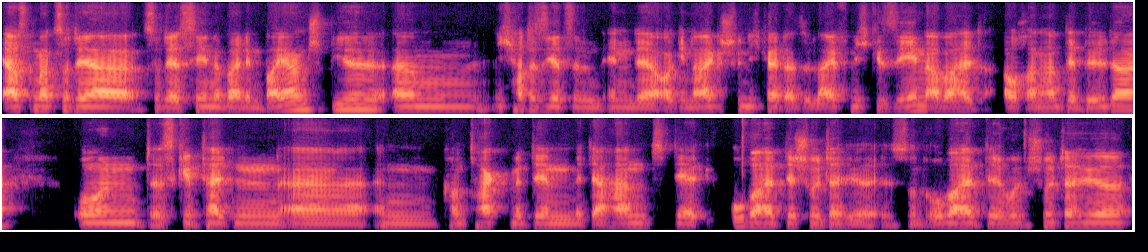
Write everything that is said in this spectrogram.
Erstmal zu der, zu der Szene bei dem Bayern-Spiel. Ähm, ich hatte sie jetzt in, in der Originalgeschwindigkeit, also live nicht gesehen, aber halt auch anhand der Bilder. Und es gibt halt einen, äh, einen Kontakt mit, dem, mit der Hand, der oberhalb der Schulterhöhe ist. Und oberhalb der Schulterhöhe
